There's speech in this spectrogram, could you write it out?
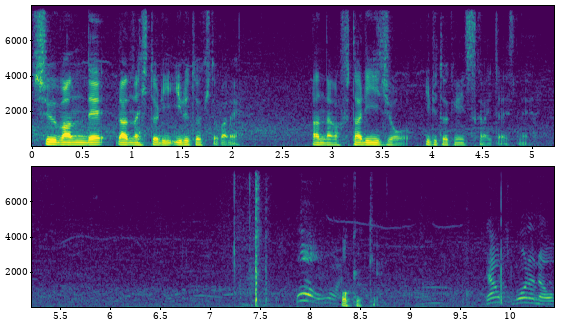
終盤でランナー1人いるときとかね。ランナーが2人以上いるときに使いたいですね。One. オッケーオッケー。Counts one and oh.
